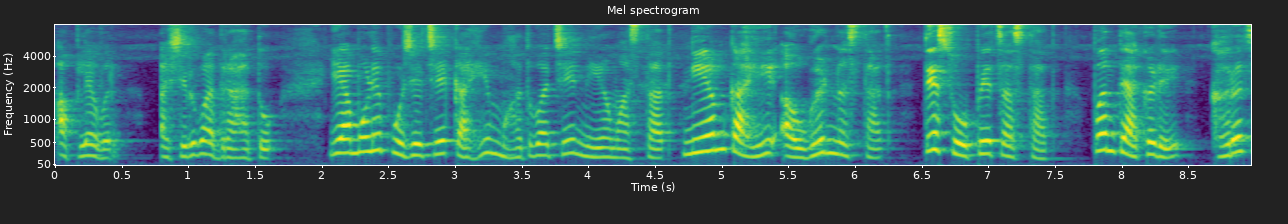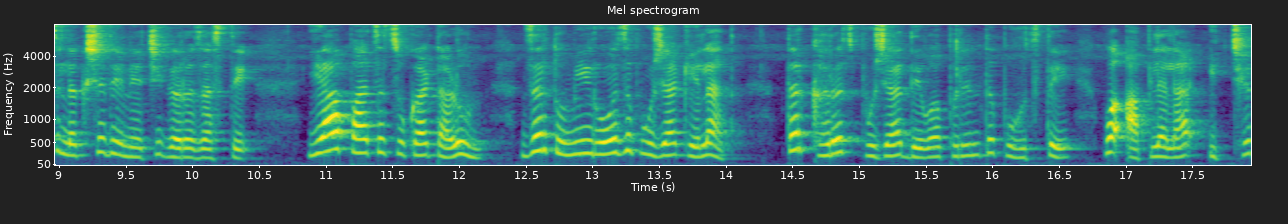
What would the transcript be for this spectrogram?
आपल्यावर आशीर्वाद राहतो. यामुळे पूजेचे काही महत्त्वाचे नियम असतात. नियम काही अवघड नसतात ते सोपेच असतात पण त्याकडे खरंच लक्ष देण्याची गरज असते. या पाच चुका टाळून जर तुम्ही रोज पूजा केलात तर खरंच पूजा देवापर्यंत पोहोचते व आपल्याला इच्छित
